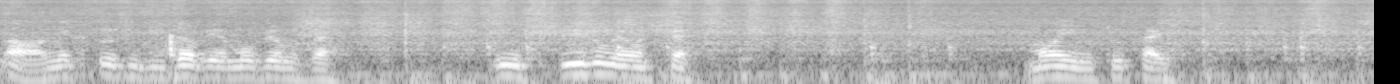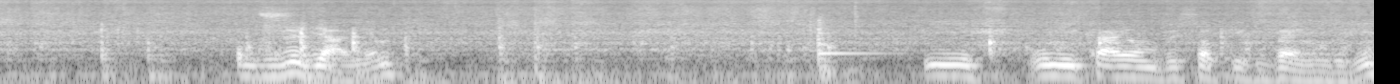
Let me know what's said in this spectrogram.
No, niektórzy widzowie mówią, że inspirują się moim tutaj odżywianiem i unikają wysokich węgli.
